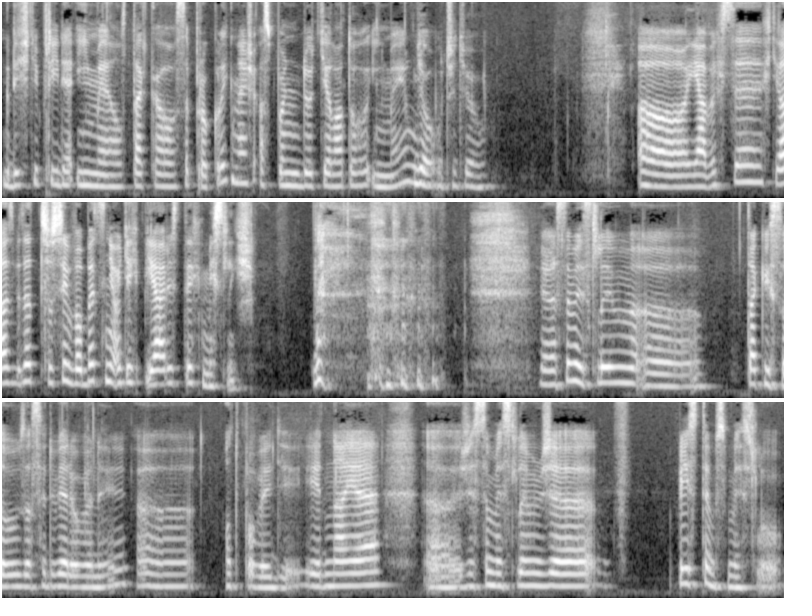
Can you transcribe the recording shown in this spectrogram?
když ti přijde e-mail, tak eh, se proklikneš aspoň do těla toho e-mailu? Jo, určitě jo. Uh, já bych se chtěla zeptat, co si obecně o těch PRistech myslíš? já si myslím, uh, taky jsou zase dvě roviny uh, odpovědi. Jedna je, uh, že si myslím, že v jistém smyslu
